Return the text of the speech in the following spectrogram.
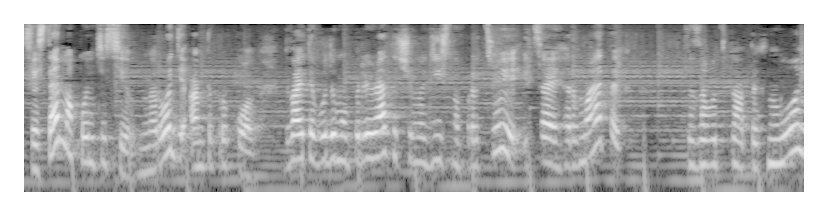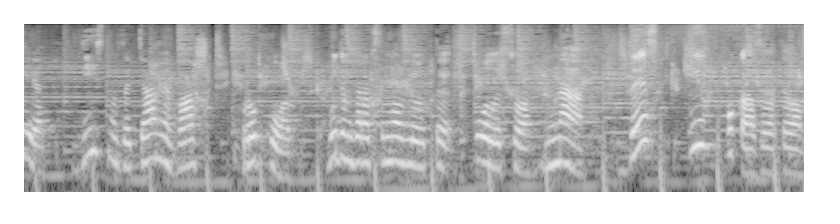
Система Контісіл в народі антипрокол. Давайте будемо перевіряти, чи воно дійсно працює, і цей герметик, це заводська технологія, дійсно затягне ваш прокол. Будемо зараз встановлювати колесо на диск і показувати вам.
